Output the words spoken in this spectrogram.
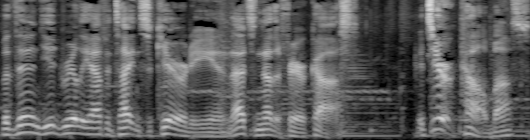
But then you'd really have to tighten security, and that's another fair cost. It's your call, boss.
